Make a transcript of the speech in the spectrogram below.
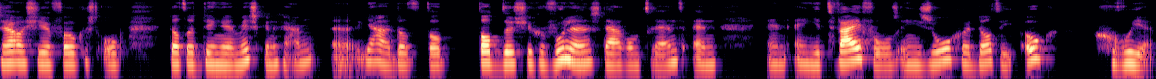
hè, als je je focust op dat er dingen mis kunnen gaan, uh, ja, dat, dat, dat dus je gevoelens daaromtrent en, en, en je twijfels en je zorgen, dat die ook groeien.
